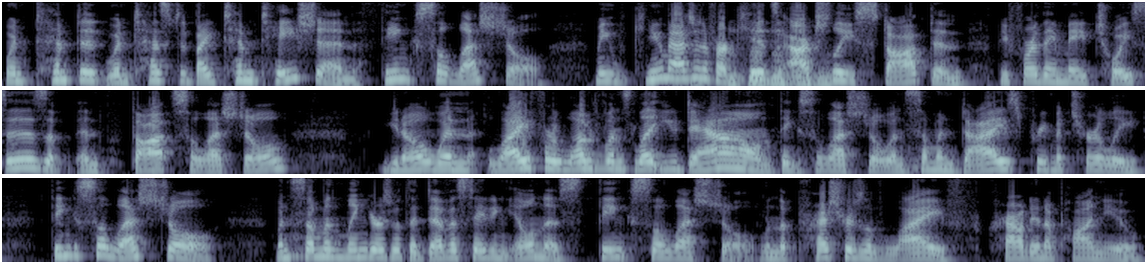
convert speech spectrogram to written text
When tempted, when tested by temptation, think celestial. I mean, can you imagine if our kids actually stopped and before they made choices and thought celestial? You know, when life or loved ones let you down, think celestial. When someone dies prematurely, think celestial. When someone lingers with a devastating illness, think celestial. When the pressures of life crowd in upon you,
